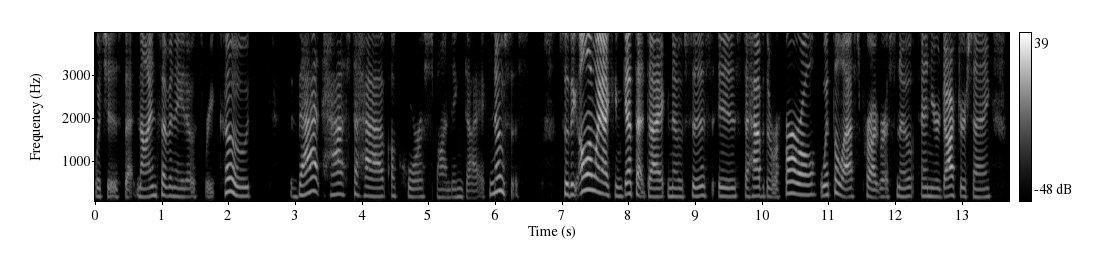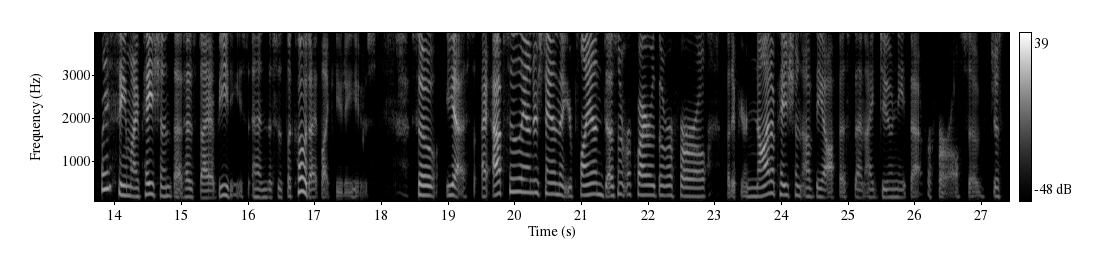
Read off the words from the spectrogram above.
which is that 97803 code, that has to have a corresponding diagnosis. So the only way I can get that diagnosis is to have the referral with the last progress note and your doctor saying, please see my patient that has diabetes and this is the code I'd like you to use. So yes, I absolutely understand that your plan doesn't require the referral, but if you're not a patient of the office, then I do need that referral. So just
